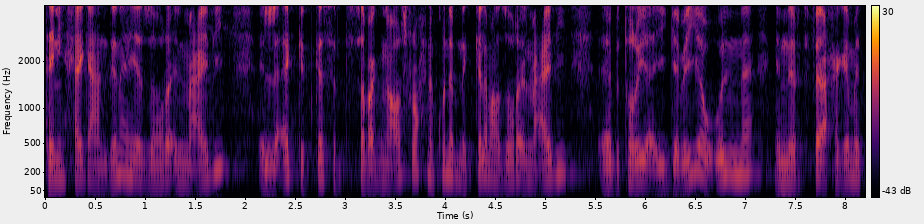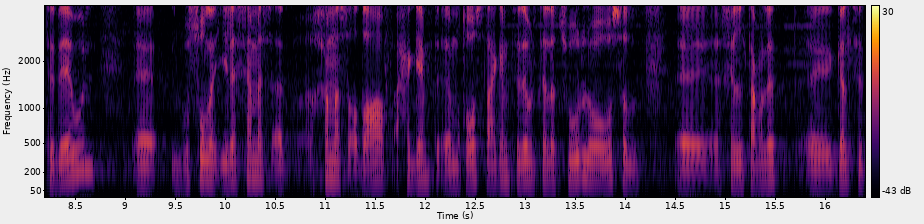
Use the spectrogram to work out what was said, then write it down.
تاني حاجة عندنا هي زهراء المعادي اللي أكد كسرة السبعة جنيه عشرة. وإحنا كنا بنتكلم على زهراء المعادي آه، بطريقة إيجابية وقلنا إن ارتفاع حجم التداول آه، وصولا إلى خمس خمس أضعاف أحجام متوسط أحجام التداول ثلاث شهور اللي هو وصل آه، خلال تعاملات جلسة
